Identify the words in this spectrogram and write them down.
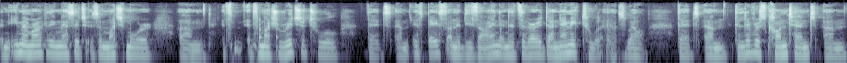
An email marketing message is a much more, um, it's, it's a much richer tool that um, is based on a design and it's a very dynamic tool as well that um, delivers content um,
